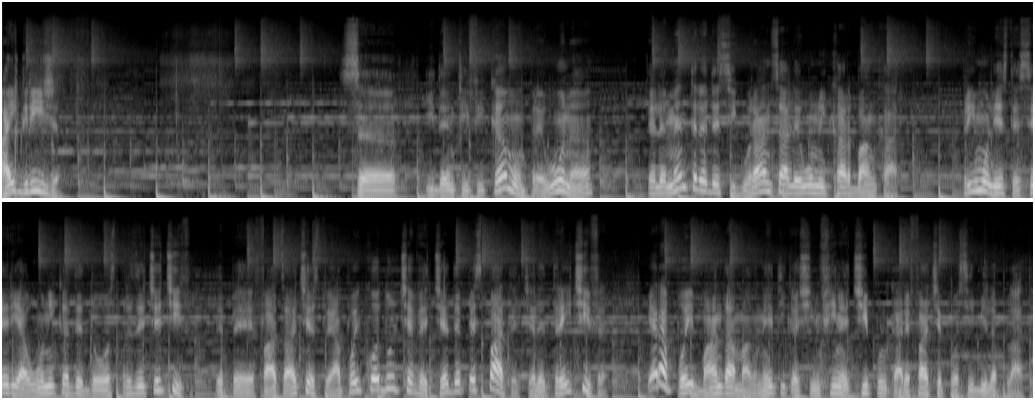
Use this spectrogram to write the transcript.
Ai grijă să identificăm împreună elementele de siguranță ale unui card bancar. Primul este seria unică de 12 cifre de pe fața acestuia, apoi codul CVC de pe spate, cele 3 cifre, iar apoi banda magnetică și în fine chipul care face posibilă plata.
